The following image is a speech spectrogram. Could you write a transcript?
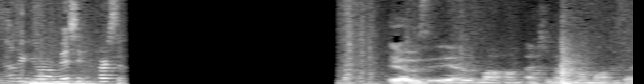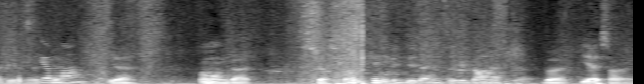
Telling you're a missing person. Yeah, it was. Yeah, it was my um. Actually, that was my mom's idea. But, Your yeah. mom? Yeah, my mom got stressed out. You can't even do that until you're gone. After. But yeah, it's alright.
